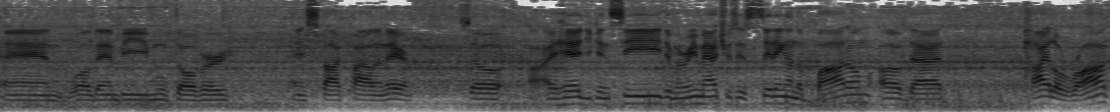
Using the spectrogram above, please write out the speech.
and will then be moved over and stockpiled in there. So ahead you can see the marine mattress is sitting on the bottom of that pile of rock,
